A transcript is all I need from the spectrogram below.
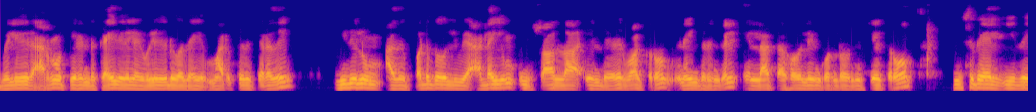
வெளியிட அறுநூத்தி இரண்டு கைதிகளை வெளியிடுவதை மறுத்திருக்கிறது. இதிலும் அது படுதோல்வி அடையும் இன்ஷால்லா என்று எதிர்பார்க்கிறோம். இணைந்திருங்கள். எல்லா தகவலையும் கொண்டு வந்து சேர்க்கிறோம் இஸ்ரேல் இது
